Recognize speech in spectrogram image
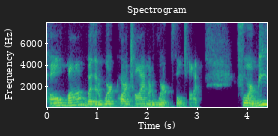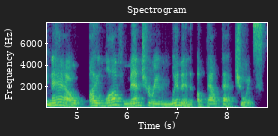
home mom, whether to work part time or to work full time. For me now, I love mentoring women about that choice,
